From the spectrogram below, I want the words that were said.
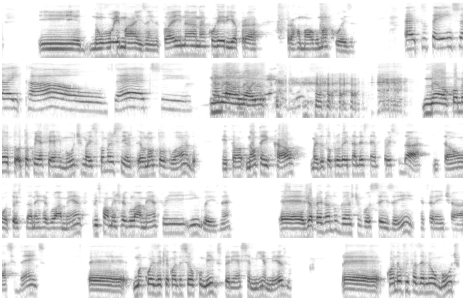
e não voei mais ainda. Estou aí na, na correria para arrumar alguma coisa. É, tu tem já ICAO, JET? Não, não, eu... não, como eu tô, tô, com IFR Multi, mas como assim, eu, eu não estou voando, então, não tem cal, mas eu estou aproveitando esse tempo para estudar. Então, eu estou estudando em regulamento, principalmente regulamento e, e inglês, né? É, já pegando o gancho de vocês aí, referente a acidentes, é, uma coisa que aconteceu comigo, experiência minha mesmo, é, quando eu fui fazer meu multi,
